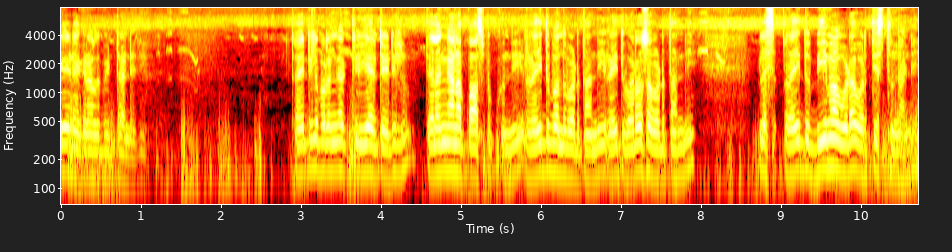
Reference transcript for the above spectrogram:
ఏడు ఎకరాల పెట్టండి అండి ఇది. టైటిల్ పరంగా క్లియర్ టైటిల్. తెలంగాణ పాస్బుక్ ఉంది. రైతు బంధు పడుతుంది. రైతు భరోసా పడుతుంది. ప్లస్ రైతు బీమా కూడా వర్తిస్తుందండి.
